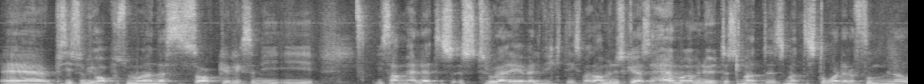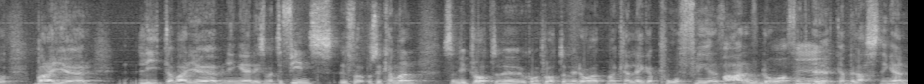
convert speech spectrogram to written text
Eh, precis som vi har på så många andra saker liksom i, i i samhället så, så, tror jag det är väldigt viktigt. Liksom att, ja, men nu ska jag så här många minuter så man, inte, så man inte står där och fumlar och bara gör lite av varje övning. Liksom att det finns, och så kan man, som vi pratar med, kommer att prata om idag, att man kan lägga på fler varv då för att mm. öka belastningen.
